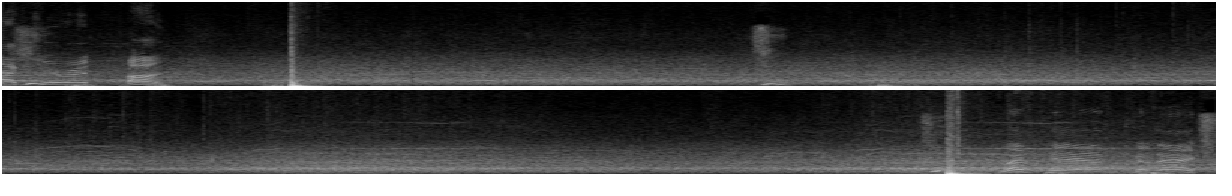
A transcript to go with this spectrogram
Accurate punch. Left hand connects.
